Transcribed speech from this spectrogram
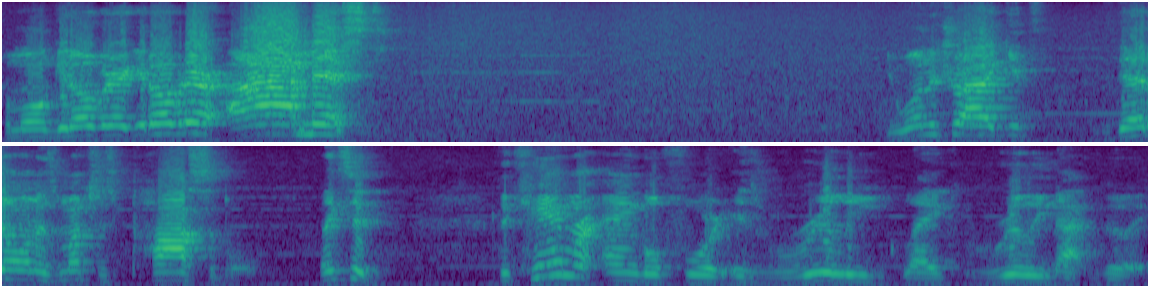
Come on, get over there, get over there. Ah, I missed. You want to try to get dead on as much as possible. Like I said, the camera angle for it is really, like, really not good.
